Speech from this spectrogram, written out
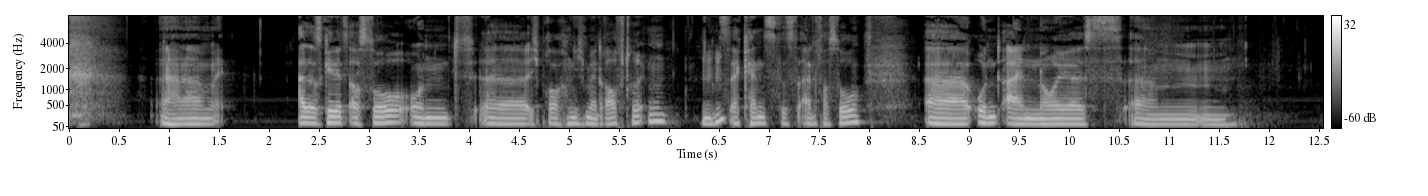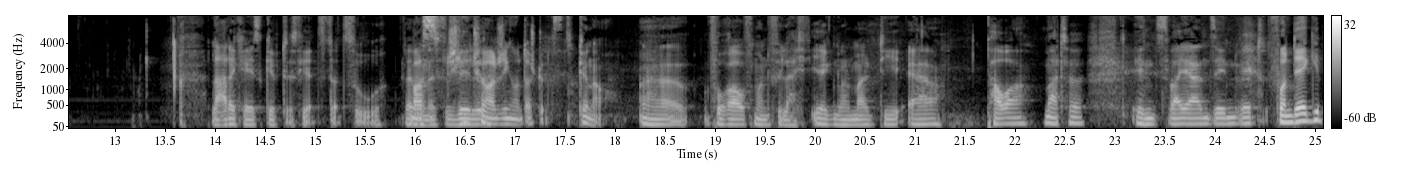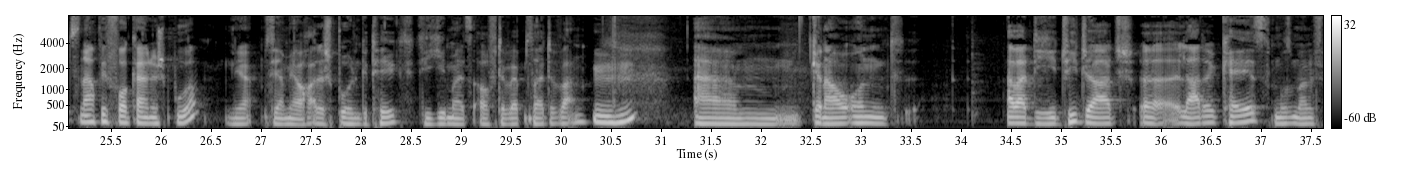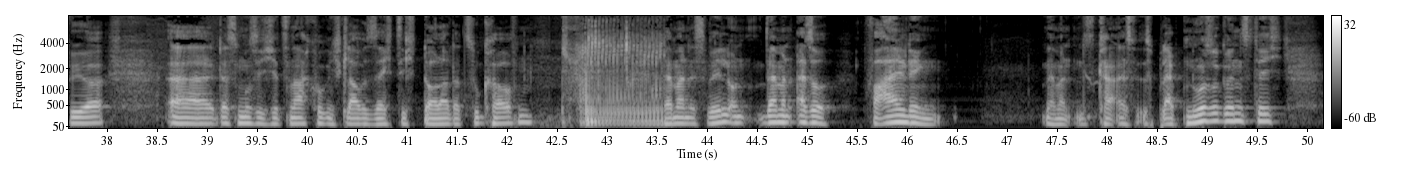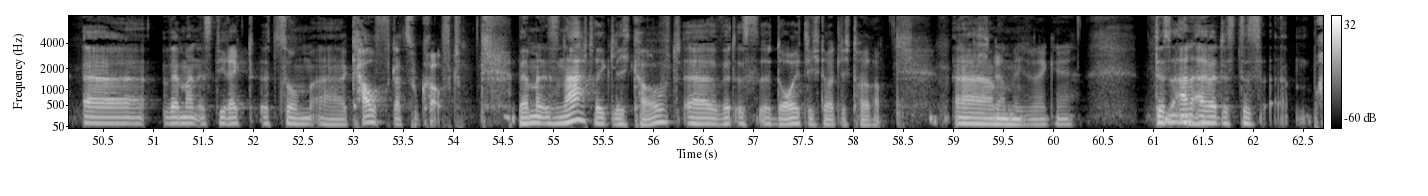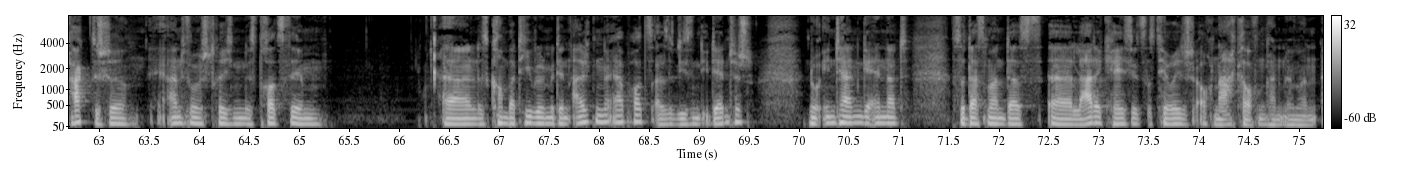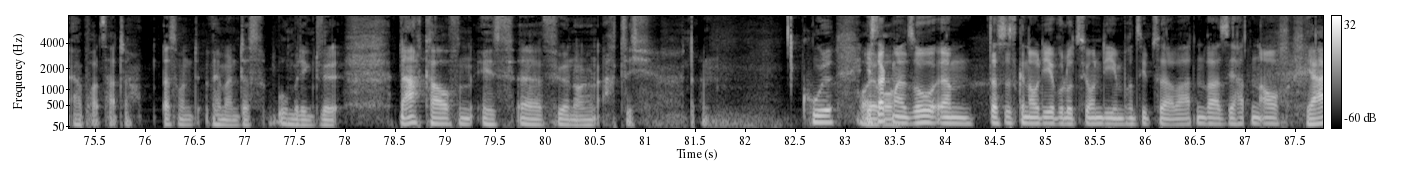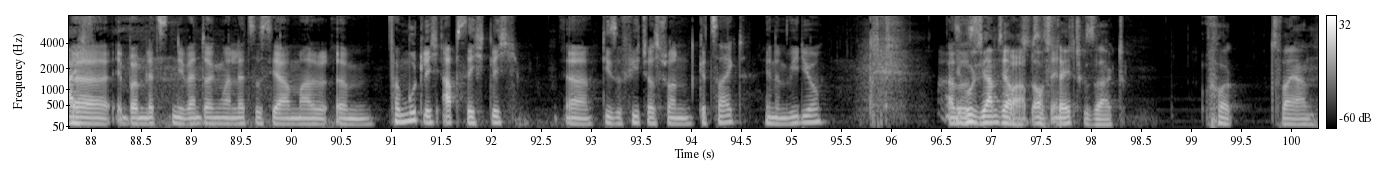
ähm, also es geht jetzt auch so und äh, ich brauche nicht mehr draufdrücken. Mhm. Es erkennt es einfach so. Äh, und ein neues ähm, Ladecase gibt es jetzt dazu, wenn was man es will. Qi-Charging unterstützt. Genau. Äh, worauf man vielleicht irgendwann mal die Air Power Matte in zwei Jahren sehen wird. Von der gibt es nach wie vor keine Spur. Ja, sie haben ja auch alle Spuren getilgt, die jemals auf der Webseite waren. Mhm. Ähm, genau, und aber die G-Charge äh, Ladecase muss man für, äh, das muss ich jetzt nachgucken, ich glaube 60 Dollar dazu kaufen. Wenn man es will. Und wenn man, also vor allen Dingen, wenn man es kann, es, es bleibt nur so günstig, äh, wenn man es direkt äh, zum äh, Kauf dazu kauft. Wenn man es nachträglich kauft, äh, wird es äh, deutlich, deutlich teurer. Ähm, mich weg, ey. Das, an, aber das, das äh, Praktische, in Anführungsstrichen, ist trotzdem äh, das kompatibel mit den alten AirPods, also die sind identisch, nur intern geändert, sodass man das äh, Ladecase jetzt theoretisch auch nachkaufen kann, wenn man AirPods hatte. Dass man, wenn man das unbedingt will. Nachkaufen ist äh, für 89 drin. Cool. Euro. Ich sag mal so, ähm, das ist genau die Evolution, die im Prinzip zu erwarten war. Sie hatten auch Ja, äh, beim letzten Event irgendwann letztes Jahr mal ähm, vermutlich absichtlich äh, diese Features schon gezeigt in einem Video. Also ja, gut, sie haben es ja auch auf. Stage gesagt. Vor zwei Jahren.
